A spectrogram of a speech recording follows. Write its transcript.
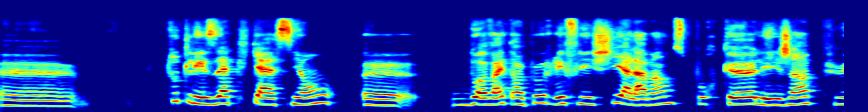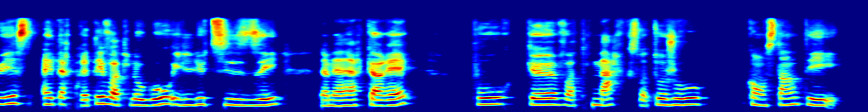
euh, toutes les applications doivent être un peu réfléchies à l'avance pour que les gens puissent interpréter votre logo et l'utiliser de manière correcte pour que votre marque soit toujours constante et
